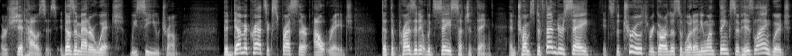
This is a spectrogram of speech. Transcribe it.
or shithouses. It doesn't matter which. We see you, Trump. The Democrats expressed their outrage that the president would say such a thing, and Trump's defenders say it's the truth, regardless of what anyone thinks of his language.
